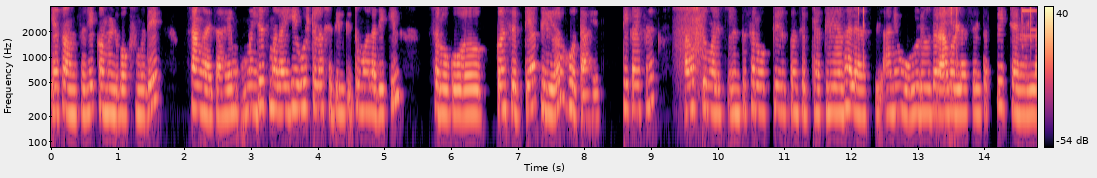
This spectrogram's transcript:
याचा आन्सर हे कमेंट बॉक्समध्ये सांगायचा आहे. म्हणजेच मला ही गोष्ट लक्षात येईल की तुम्हाला देखील सर्व कन्सेप्ट या क्लिअर होत आहेत. ठीक आहे फ्रेंड्स आय होप तुम्हाला इथपर्यंत सर्व क्लिअर कन्सेप्ट ह्या क्लिअर झाल्या असतील. आणि हो, व्हिडिओ जर आवडला असेल तर प्लीज चॅनलला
